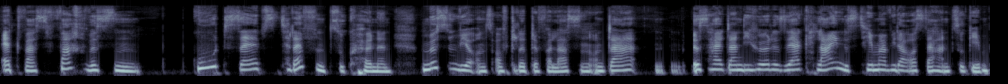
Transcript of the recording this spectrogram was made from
etwas Fachwissen gut selbst treffen zu können, müssen wir uns auf Dritte verlassen. Und da ist halt dann die Hürde sehr klein, das Thema wieder aus der Hand zu geben.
